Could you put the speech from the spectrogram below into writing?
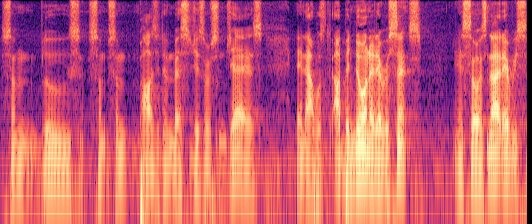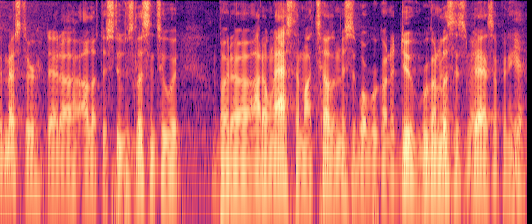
some blues, some some positive messages, or some jazz. And I was I've been doing it ever since. And so it's not every semester that uh, I let the students listen to it, but uh, I don't ask them. I tell them this is what we're going to do. We're going to listen to some jazz up in here.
